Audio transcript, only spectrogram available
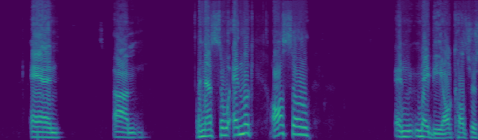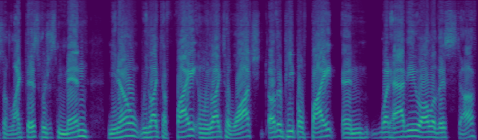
and um, and that's so. And look, also, and maybe all cultures are like this. We're just men, you know. We like to fight and we like to watch other people fight and what have you. All of this stuff.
